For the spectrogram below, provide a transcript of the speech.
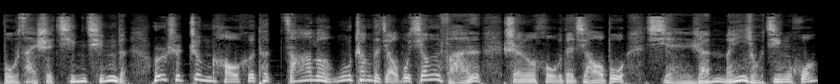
不再是轻轻的，而是正好和他杂乱无章的脚步相反。身后的脚步显然没有惊慌。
